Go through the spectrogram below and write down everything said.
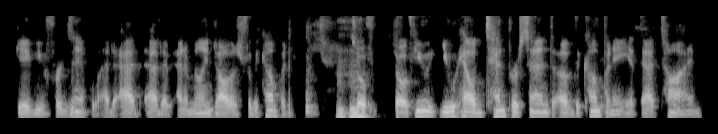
gave you, for example, at, at, at, a, at a million dollars for the company. Mm-hmm. So, if, so if you, you held 10% of the company at that time,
